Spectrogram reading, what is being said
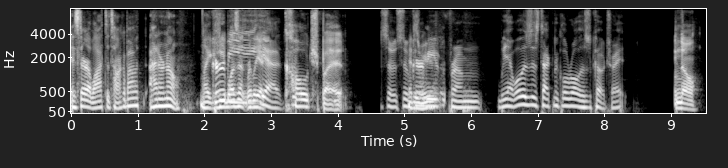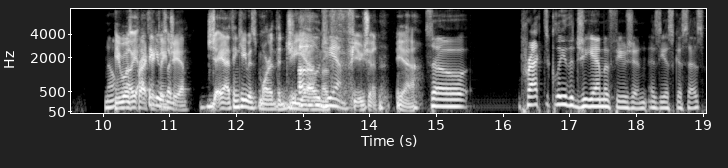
is there a lot to talk about? I don't know. Like he wasn't really a yeah, so- coach, but So, so Kirby from yeah, what was his technical role as a coach, right? No, No. he was Oh, yeah, I think he practically was a- GM. J- I think he was more the GM, Oh, GM. of Fusion. Yeah. So, practically the GM of Fusion, as Yiska says.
